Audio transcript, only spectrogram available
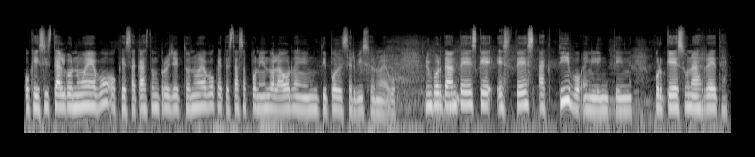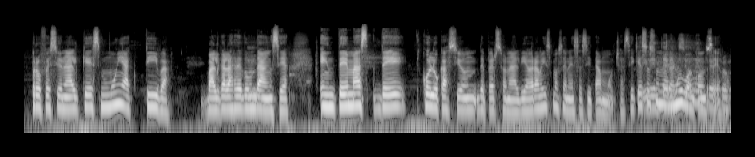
o que hiciste algo nuevo o que sacaste un proyecto nuevo, que te estás poniendo a la orden en un tipo de servicio nuevo. Lo importante es que estés activo en LinkedIn porque es una red profesional que es muy activa, valga la redundancia, en temas de colocación de personal y ahora mismo se necesita mucho. Así que eso es un muy buen consejo.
